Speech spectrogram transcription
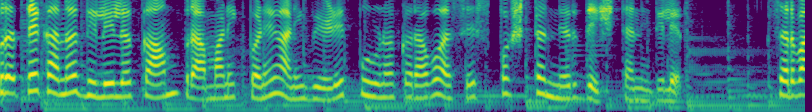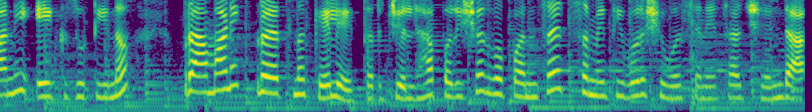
प्रत्येकानं दिलेलं काम प्रामाणिकपणे आणि वेळेत पूर्ण करावं असे स्पष्ट निर्देश त्यांनी दिलेत. सर्वांनी एकजुटीनं प्रामाणिक प्रयत्न केले तर जिल्हा परिषद व पंचायत समितीवर शिवसेनेचा झेंडा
